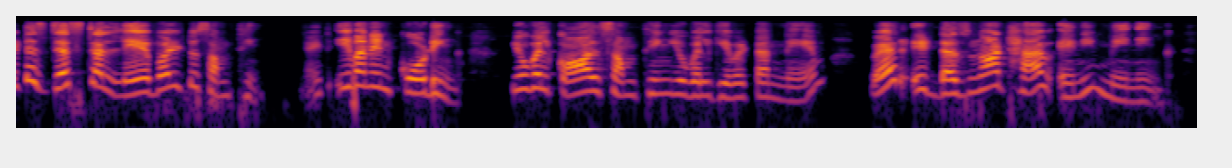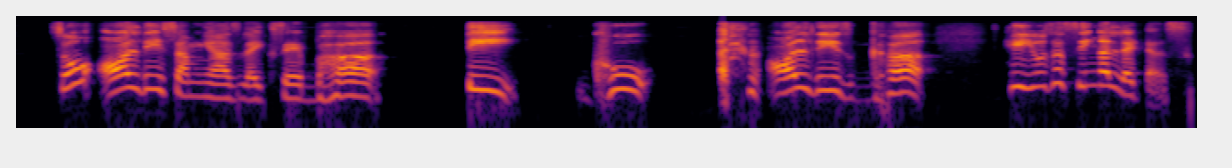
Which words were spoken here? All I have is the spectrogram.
it is just a label to something right even in coding you will call something you will give it a name where it does not have any meaning so all these samyas like say bha t ghu all these gha he uses single letters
